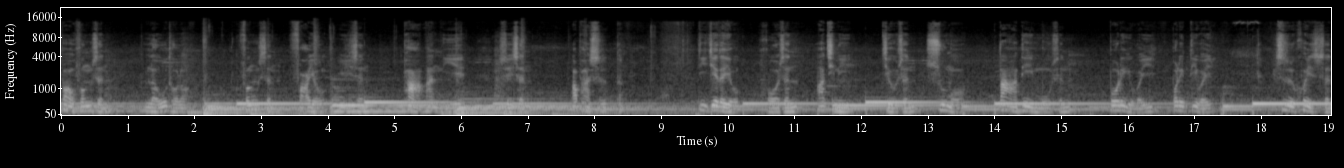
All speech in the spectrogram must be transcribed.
暴风神、楼陀罗、风神伐尤、雨神帕安尼耶、水神阿帕斯等；地界的有火神阿奇尼、酒神苏摩、大地母神波利维、波利蒂维、智慧神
